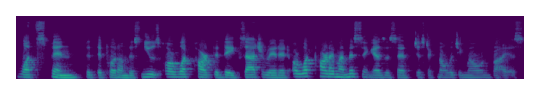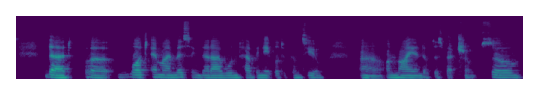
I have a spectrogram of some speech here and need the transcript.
what spin did they put on this news or what part did they exaggerate it or what part am i missing? As i said just acknowledging my own bias that uh, what am i missing that i wouldn't have been able to consume uh, on my end of the spectrum? So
